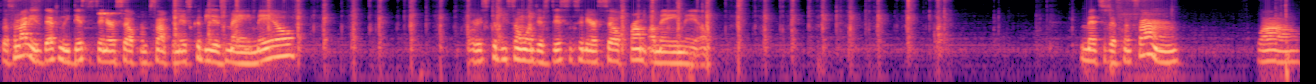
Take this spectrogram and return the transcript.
So somebody is definitely distancing herself from something. This could be this main male. Or this could be someone just distancing herself from a main male. Message of concern. Wow.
